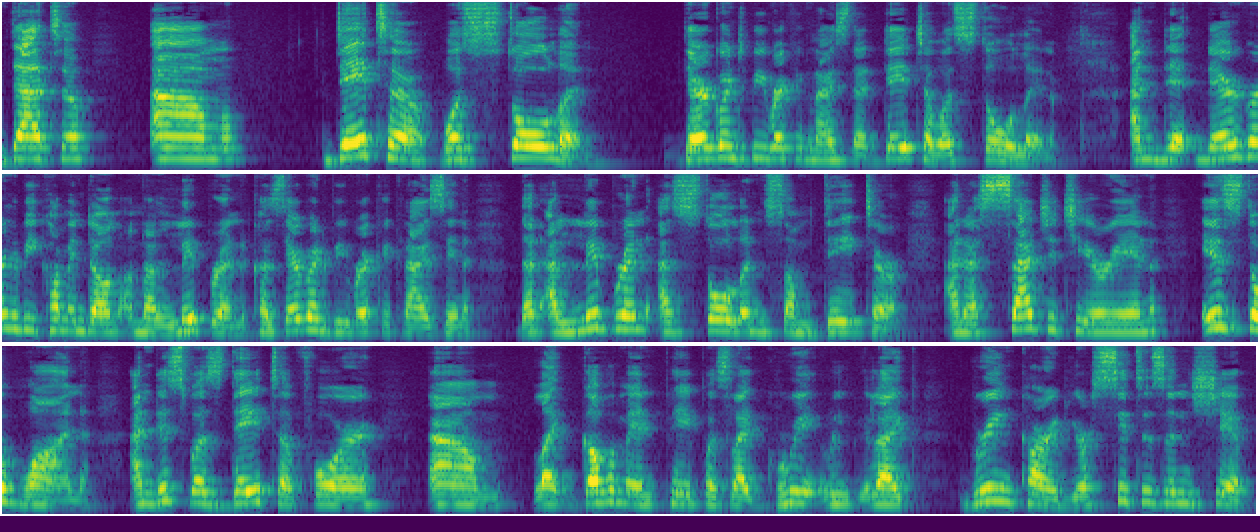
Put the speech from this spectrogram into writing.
that uh, um, data was stolen. They're going to be recognizing that data was stolen. And they're going to be coming down on a Libran because they're going to be recognizing that a Libran has stolen some data and a Sagittarian is the one. And this was data for um, like government papers, like green, like green card, your citizenship,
